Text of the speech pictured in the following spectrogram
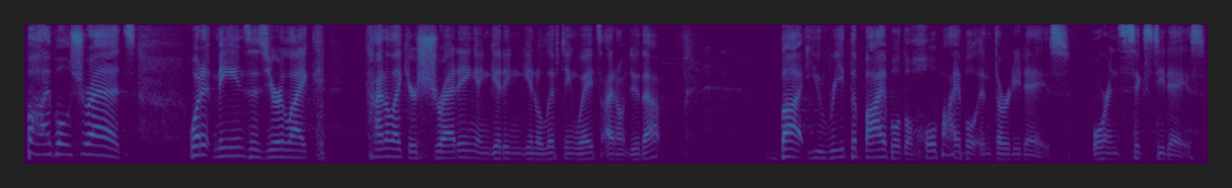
Bible shreds. What it means is you're like kind of like you're shredding and getting you know lifting weights. I don't do that, but you read the Bible, the whole Bible in 30 days or in 60 days.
